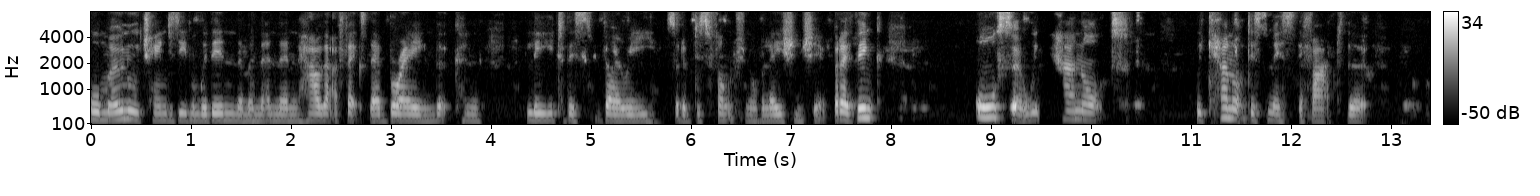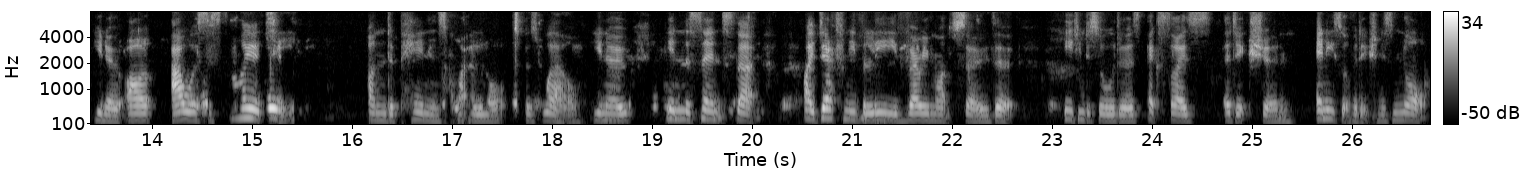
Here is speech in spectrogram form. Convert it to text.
hormonal changes even within them and, and then how that affects their brain that can lead to this very sort of dysfunctional relationship. But i think also we cannot we cannot dismiss the fact that you know our our society underpins quite a lot as well you know in the sense that i definitely believe very much so that eating disorders, exercise addiction, any sort of addiction is not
